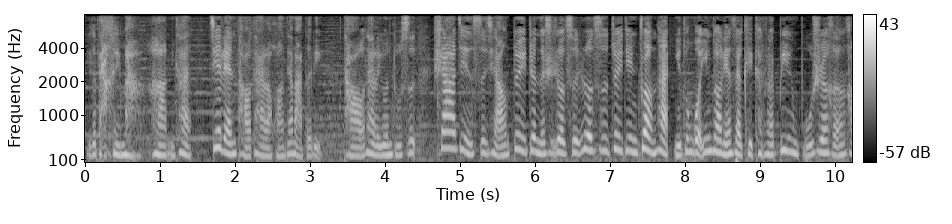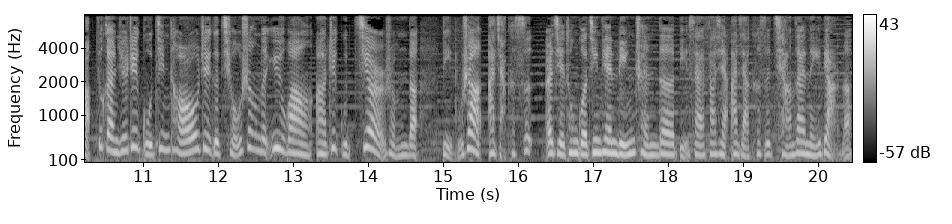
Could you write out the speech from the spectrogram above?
一个大黑马哈！你看，接连淘汰了皇家马德里，淘汰了尤文图斯，杀进四强。对阵的是热刺，热刺最近状态，你通过英超联赛可以看出来，并不是很好，就感觉这股劲头、这个求胜的欲望啊，这股劲儿什么的，比不上阿贾克斯。而且通过今天凌晨的比赛，发现阿贾克斯强在哪一点呢？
